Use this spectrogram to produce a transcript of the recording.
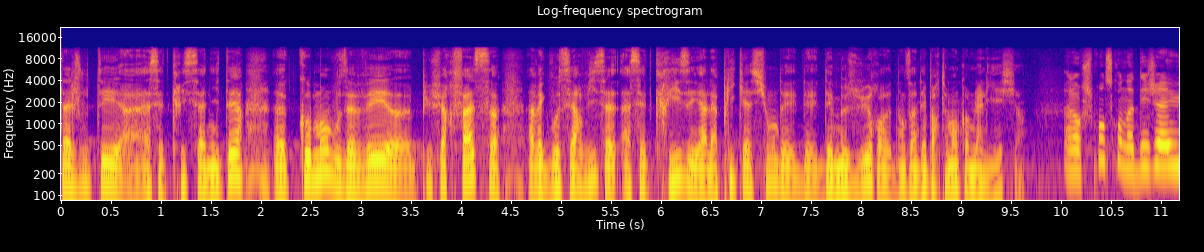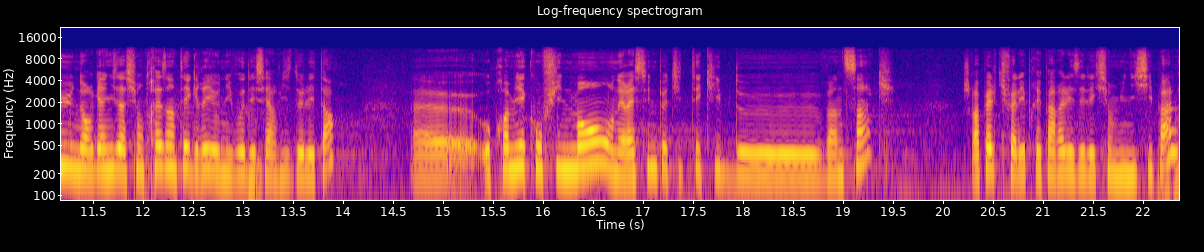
ajoutée à, cette crise sanitaire. comment vous avez pu faire face avec vos services à, cette crise et à l'application des, mesures dans un département comme l'Allier? Alors je pense qu'on a déjà eu une organisation très intégrée au niveau des services de l'État. Euh, au premier confinement, on est resté une petite équipe de 25. Je rappelle qu'il fallait préparer les élections municipales.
